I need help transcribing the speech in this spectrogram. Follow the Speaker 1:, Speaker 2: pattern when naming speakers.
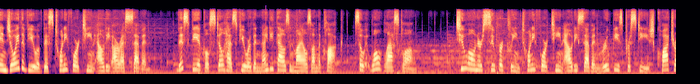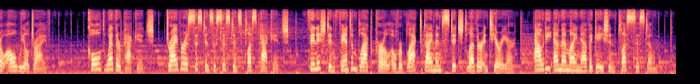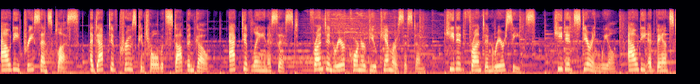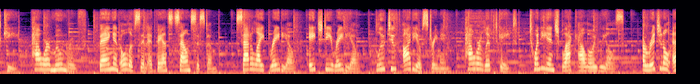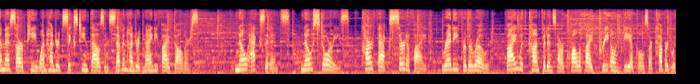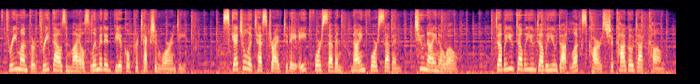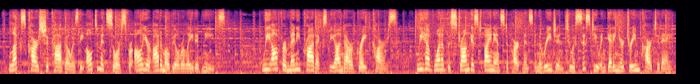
Speaker 1: Enjoy the view of this 2014 Audi RS7. This vehicle still has fewer than 90,000 miles on the clock, so it won't last long. Two owners super clean 2014 Audi 7 Rupees Prestige Quattro all-wheel drive. Cold weather package. Driver assistance assistance plus package. Finished in phantom black pearl over black diamond stitched leather interior. Audi MMI navigation plus system. Audi Presense Plus. Adaptive cruise control with stop and go. Active lane assist. Front and rear corner view camera system. Heated front and rear seats. Heated steering wheel. Audi advanced key. Power moonroof. Bang & Olufsen advanced sound system. Satellite radio. HD radio. Bluetooth audio streaming. Power lift gate. 20-inch black alloy wheels. Original MSRP $116,795. No accidents. No stories. Carfax certified. Ready for the road. Buy with confidence our qualified pre-owned vehicles are covered with 3-month or 3,000 miles limited vehicle protection warranty. Schedule a test drive today 847-947-2900. www.luxcarschicago.com. Lux Cars Chicago is the ultimate source for all your automobile-related needs. We offer many products beyond our great cars. We have one of the strongest finance departments in the region to assist you in getting your dream car today.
